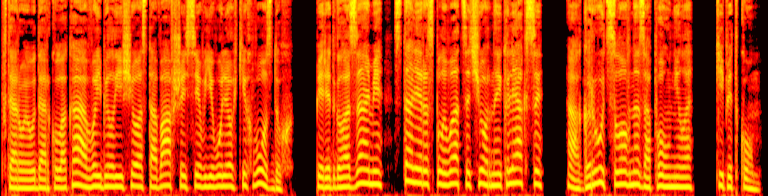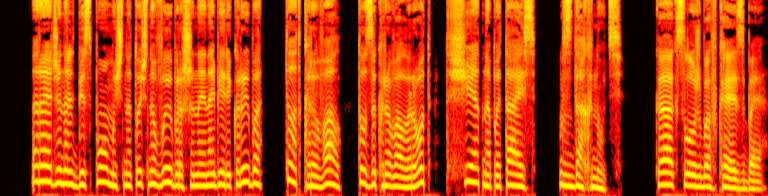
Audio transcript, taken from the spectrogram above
Второй удар кулака выбил еще остававшийся в его легких воздух. Перед глазами стали расплываться черные кляксы, а грудь словно заполнила кипятком. Реджинальд беспомощно, точно выброшенная на берег рыба, то открывал, то закрывал рот, тщетно пытаясь вздохнуть. Как служба в КСБ.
